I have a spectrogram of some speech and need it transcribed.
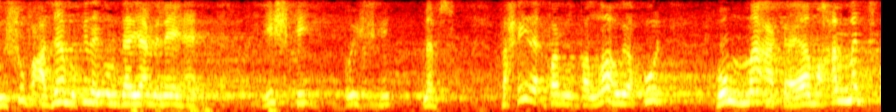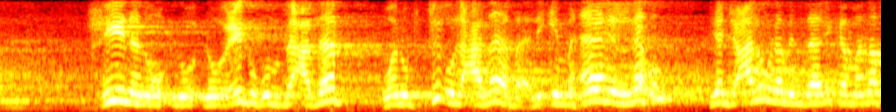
ويشوف عذابه كده يقوم ده يعمل إيه؟ يشفي ويشفي نفسه. فحين فالله يقول هم معك يا محمد حين نوعدهم بعذاب ونبطئ العذاب لإمهال لهم يجعلون من ذلك مناط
